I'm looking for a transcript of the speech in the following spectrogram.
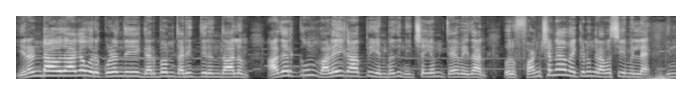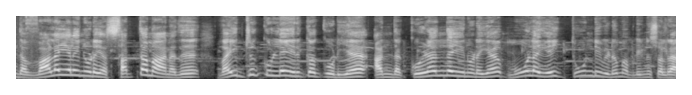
இரண்டாவதாக ஒரு குழந்தையை கர்ப்பம் தரித்திருந்தாலும் அதற்கும் வளைகாப்பு என்பது நிச்சயம் தேவைதான். ஒரு ஃபங்க்ஷனாக வைக்கணுங்கிற அவசியம் இல்லை. இந்த வளையலினுடைய சத்தமானது வயிற்றுக்குள்ளே இருக்கக்கூடிய அந்த குழந்தையினுடைய மூளையை தூண்டிவிடும் அப்படின்னு சொல்கிறா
